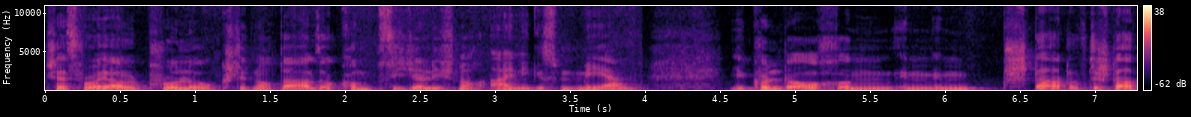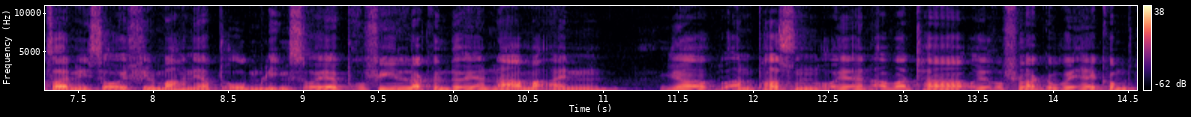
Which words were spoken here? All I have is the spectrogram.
Chess Royale Prolog steht noch da, also kommt sicherlich noch einiges mehr. Ihr könnt auch ähm, im, im Start, auf der Startseite nicht so euch viel machen. Ihr habt oben links euer Profil, da könnt ihr euren Namen ein, ja, anpassen, euren Avatar, eure Flagge, wo ihr herkommt,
